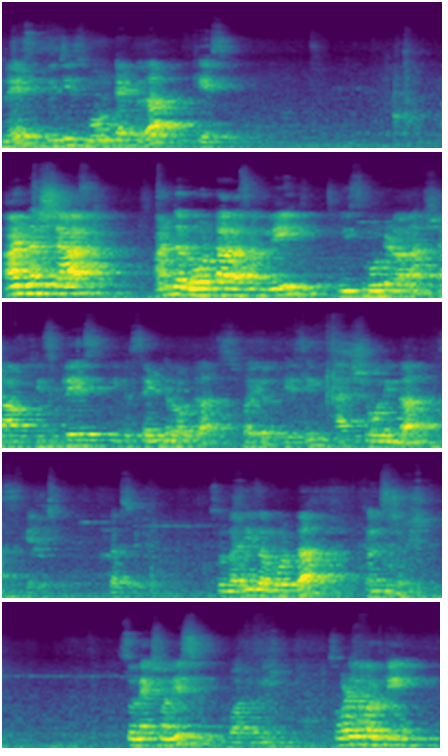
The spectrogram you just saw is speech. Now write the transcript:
blade which is mounted to the casing. And the shaft and the rotor assembly is mounted on a shaft is placed in the center of the spiral casing as shown in the sketch. That's it. So that is about the construction. So next one is working. So what is the working?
